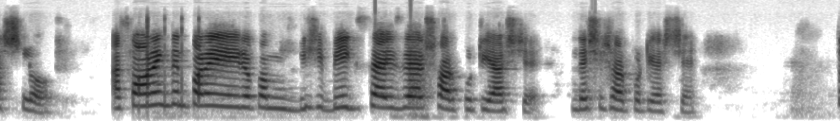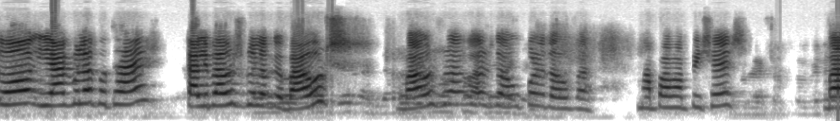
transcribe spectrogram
আসলো। আজকে অনেকদিন পরে এইরকম বিগ সাইজের সরপুটি আসছে, দেশি সরপুটি আসছে। তো ইয়াগুলা কোথায়? কালী বাউস? গুলোকে বাউস বাউস, দাও, উপরে দাও উপরে। মাপামাপি শেষ। বা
